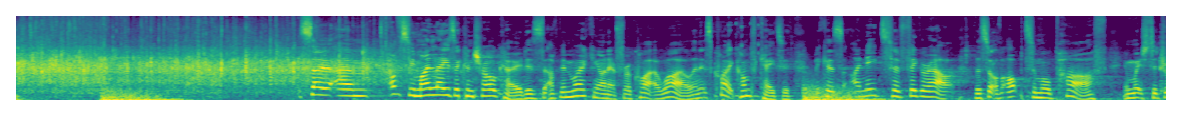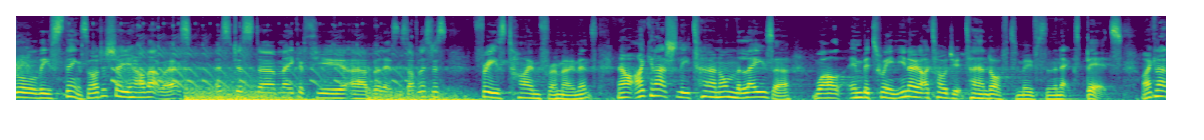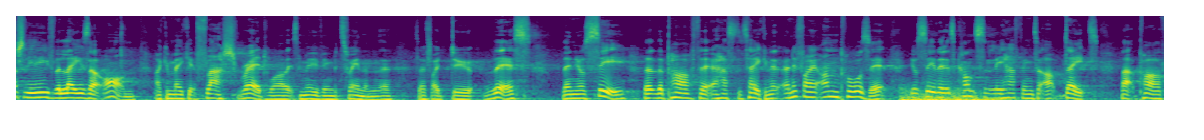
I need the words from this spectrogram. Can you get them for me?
So, um, obviously my laser control code is, I've been working on it for quite a while and it's quite complicated because I need to figure out the sort of optimal path in which to draw all these things. So I'll just show you how that works. Let's just uh, make a few uh, bullets and stuff. Let's just freeze time for a moment. Now, I can actually turn on the laser while in between. You know, I told you it turned off to move to the next bits. I can actually leave the laser on. I can make it flash red while it's moving between them. Uh, so if I do this, then you'll see that the path that it has to take. And, and if I unpause it, you'll see that it's constantly having to update that path.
